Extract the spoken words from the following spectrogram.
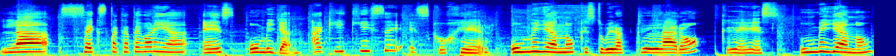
La sexta categoría es un villano. Aquí quise escoger un villano que estuviera claro que es un villano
